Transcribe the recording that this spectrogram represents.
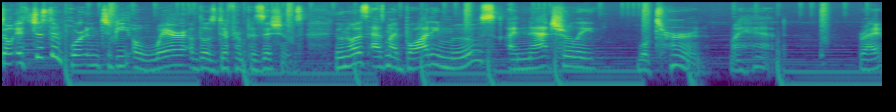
So it's just important to be aware of those different positions. You'll notice as my body moves, I naturally will turn my hand, right?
